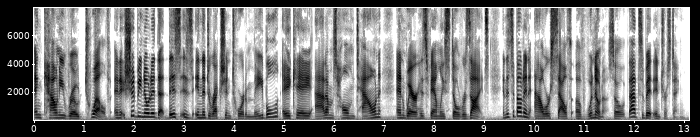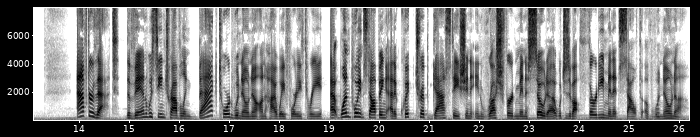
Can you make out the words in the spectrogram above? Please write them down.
and County Road 12. And it should be noted that this is in the direction toward Mabel, aka Adam's hometown, and where his family still resides. And it's about an hour south of Winona. So, that's a bit interesting. After that, the van was seen traveling back toward Winona on Highway 43, at one point stopping at a Kwik Trip gas station in Rushford, Minnesota, which is about 30 minutes south of Winona.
